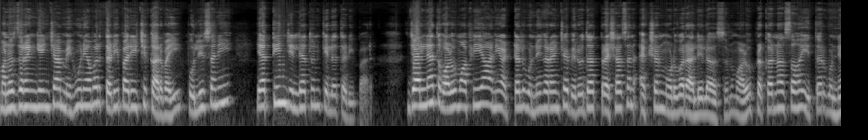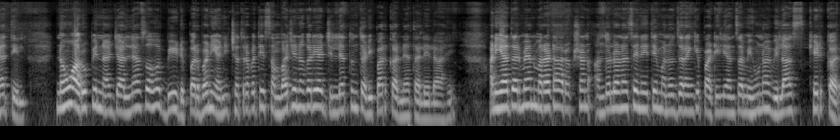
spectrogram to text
मनोज रंगेंच्या मेहुण्यावर तडीपारीची कारवाई पोलिसांनी या तीन जिल्ह्यातून केलं तडीपार. जालन्यात वाळू माफिया आणि अट्टल गुन्हेगारांच्या विरोधात प्रशासन ॲक्शन मोडवर आलेलं असून वाळू प्रकरणासह इतर गुन्ह्यातील नऊ आरोपींना जालन्यासह बीड परभणी आणि छत्रपती संभाजीनगर या जिल्ह्यातून तडीपार करण्यात आलेला आहे. आणि या दरम्यान मराठा आरक्षण आंदोलनाचे नेते मनोज जरांगे पाटील यांचा मेहुणा विलास खेडकर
